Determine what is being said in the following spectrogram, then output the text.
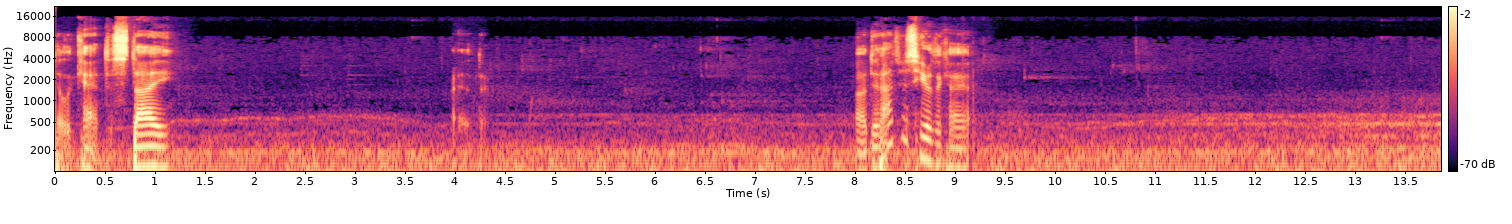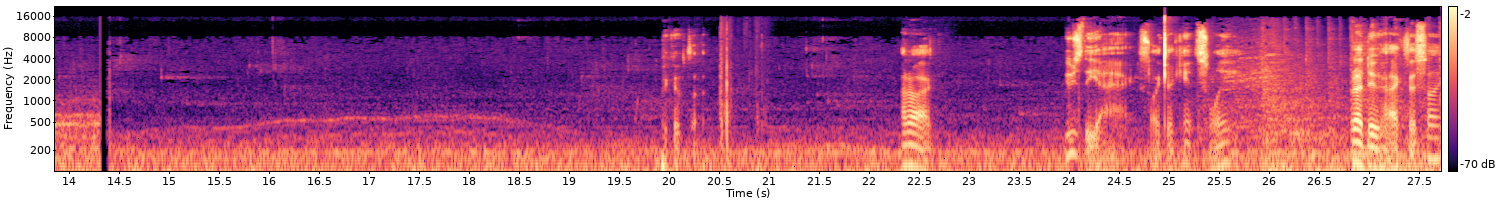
Tell the cat to stay. Uh, did I just hear the cat? Pick up the... How do I... Use the axe? Like I can't swing? Do I do? Hack this thing?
